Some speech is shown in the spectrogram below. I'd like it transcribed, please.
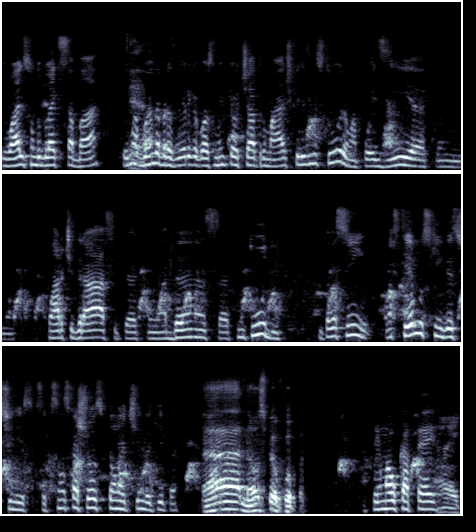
O Alisson do Black Sabbath tem uma é. banda brasileira que eu gosto muito, que é o Teatro Mágico, eles misturam a poesia com, com a arte gráfica, com a dança, com tudo. Então, assim, nós temos que investir nisso. Isso aqui são os cachorros que estão latindo aqui, tá? Ah, não se preocupa. Tem uma alcateia. Ai,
